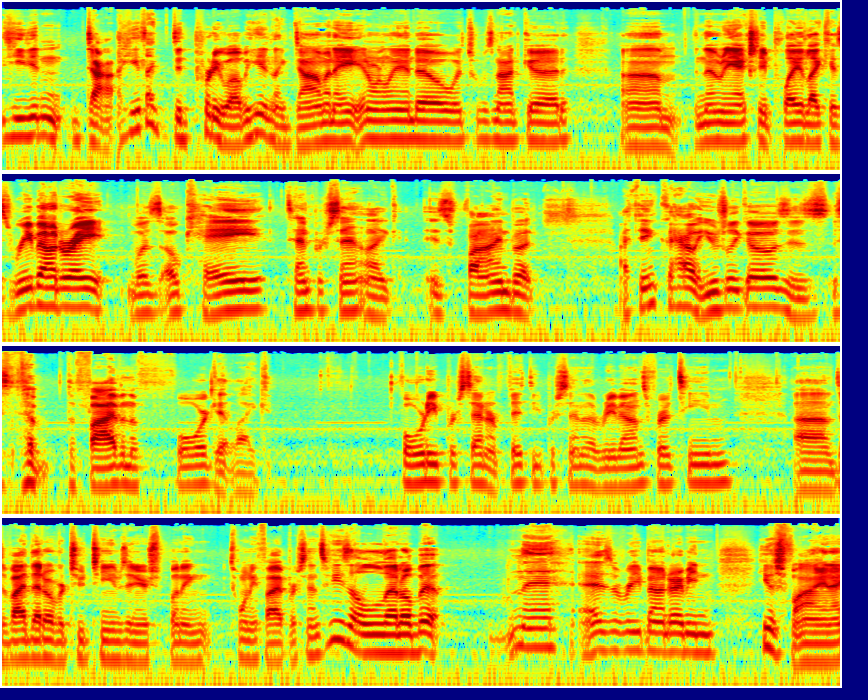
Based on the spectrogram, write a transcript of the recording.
he didn't do- he like did pretty well, but he didn't like dominate in Orlando, which was not good. Um, and then when he actually played, like his rebound rate was okay, ten percent, like is fine, but I think how it usually goes is, is the the five and the four get like forty percent or fifty percent of the rebounds for a team. Um, divide that over two teams, and you're splitting 25%. So he's a little bit nah as a rebounder. I mean, he was fine. I,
